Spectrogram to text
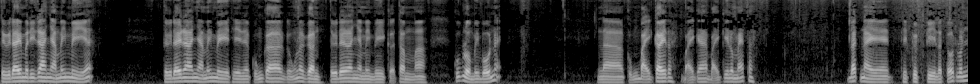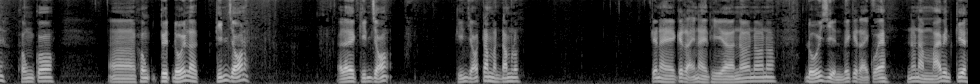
Từ đây mà đi ra nhà máy mì á từ đây ra nhà máy mì thì cũng cũng là gần. Từ đây ra nhà máy mì cỡ tầm uh, quốc lộ 14 đấy là cũng 7 cây thôi 7 7 km thôi. Đất này thì cực kỳ là tốt luôn nhé không có à, không tuyệt đối là kín gió này. Ở đây kín gió kín gió trăm phần trăm luôn. Cái này cái rẫy này thì à, nó nó nó đối diện với cái rẫy của em. Nó nằm mái bên kia.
